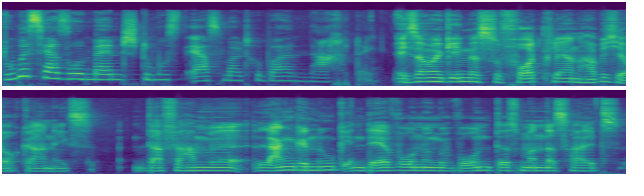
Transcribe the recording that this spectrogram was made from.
Du bist ja so ein Mensch, du musst erstmal drüber nachdenken. Ich sag mal, gegen das sofort klären habe ich ja auch gar nichts. Dafür haben wir lang genug in der Wohnung gewohnt, dass man das halt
